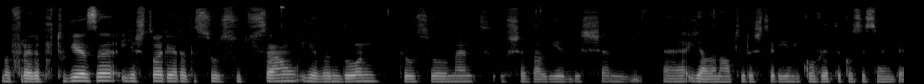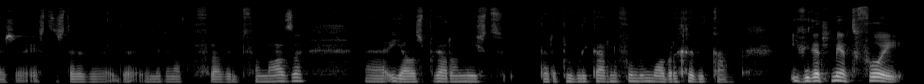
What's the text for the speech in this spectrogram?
uma freira portuguesa, e a história era da sua sedução e abandono pelo seu amante, o Chevalier de Chamilly. Uh, e ela, na altura, estaria no convento da Conceição em Beja. Esta história da, da, da Mariana Colforada é muito famosa uh, e elas pegaram nisto para publicar, no fundo, uma obra radical. Evidentemente, foi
